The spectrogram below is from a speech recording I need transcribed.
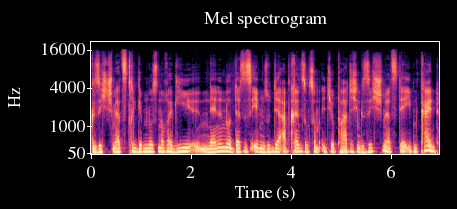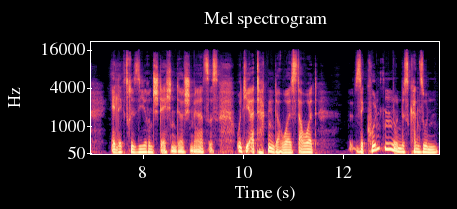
Gesichtsschmerz Trigeminusneuralgie nennen und das ist eben so der Abgrenzung zum idiopathischen Gesichtsschmerz, der eben kein elektrisierend stechender Schmerz ist. Und die Attackendauer, es dauert Sekunden und es kann so ein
